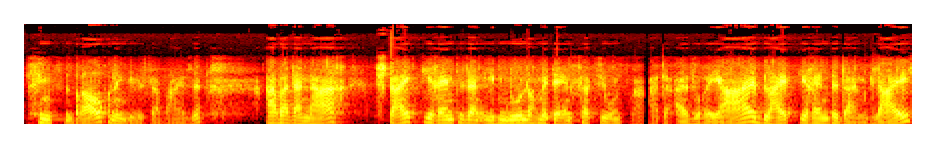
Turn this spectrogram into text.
dringendsten brauchen in gewisser Weise. Aber danach steigt die Rente dann eben nur noch mit der Inflationsrate. Also real bleibt die Rente dann gleich.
